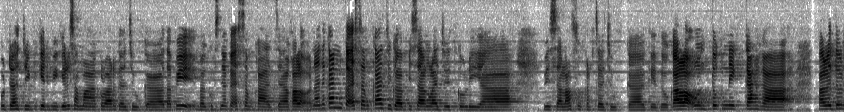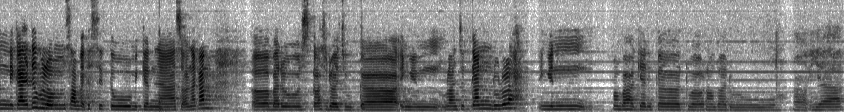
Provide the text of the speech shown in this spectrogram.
udah dipikir-pikir sama keluarga juga. Tapi bagusnya ke SMK aja. Kalau nanti kan ke SMK juga bisa ngelanjut kuliah, bisa langsung kerja juga gitu. Kalau untuk nikah kak, kalau itu nikah itu belum sampai ke situ mikirnya. Soalnya kan e, baru kelas 2 juga, ingin melanjutkan dulu lah, ingin membahagiakan kedua orang tua dulu oh, iya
